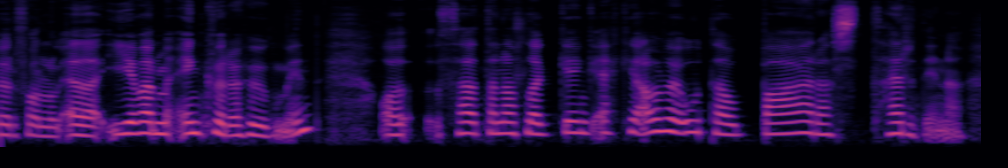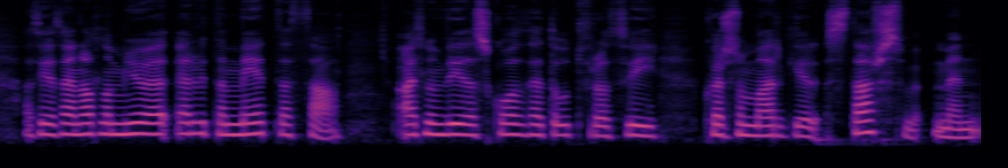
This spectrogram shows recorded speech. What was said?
öðru fólk eða ég var með einhverja hugmynd og þetta náttúrulega geng ekki alveg út á bara stærðina af því að það er náttúrulega mjög erfitt að meta það ætlum við að skoða þetta út frá því hversu margir starfsmenn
